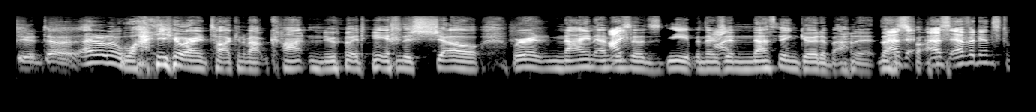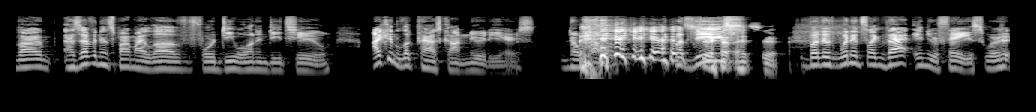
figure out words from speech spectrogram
Dude, don't- I don't know why you are talking about continuity in the show. We're nine episodes deep, and there's I- nothing good about it. That's as as evidenced by as evidenced by my love for D one and D two, I can look past continuity errors, no problem. yeah, But these- true. but when it's like that in your face, where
